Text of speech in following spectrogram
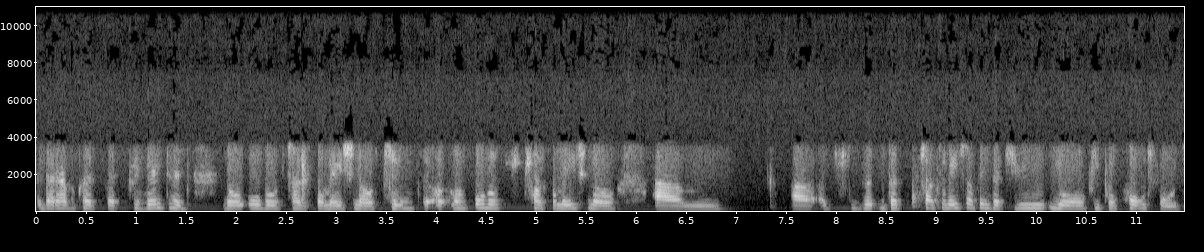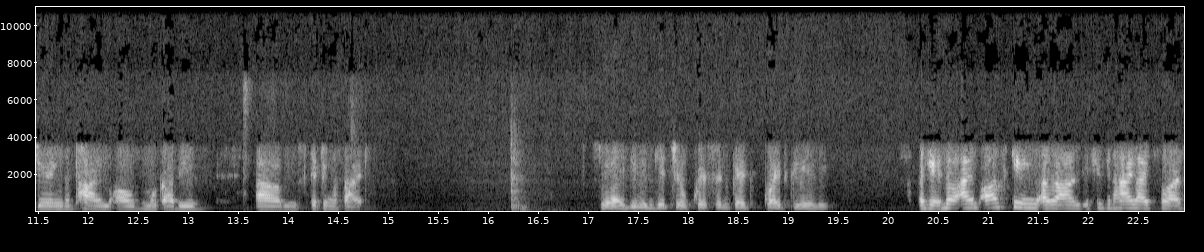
that have occurred that prevented the, all those transformational change, all those transformational um, uh, the, the transformational things that you your people called for during the time of Mugabe's um, stepping aside? So I didn't get your question quite, quite clearly. Okay, no, I'm asking around if you can highlight for us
